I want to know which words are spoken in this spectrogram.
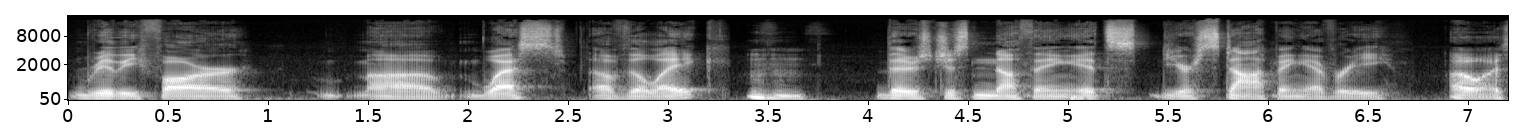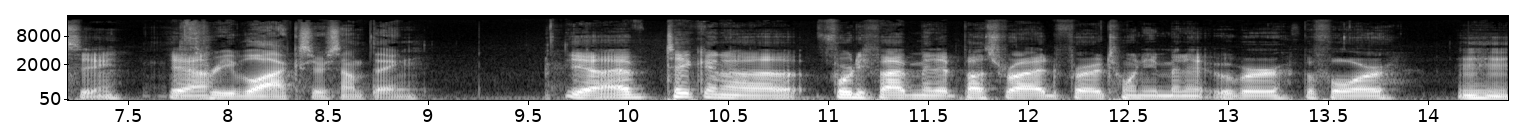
really far uh, west of the lake, there's just nothing. It's you're stopping every Oh, I see. Yeah. three blocks or something. Yeah, I've taken a 45 minute bus ride for a 20 minute Uber before. hmm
